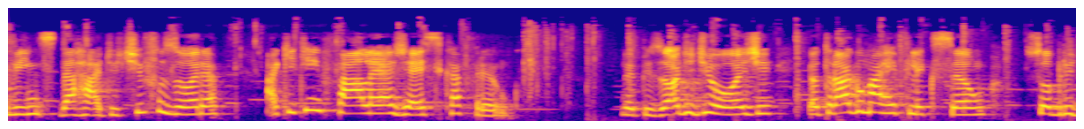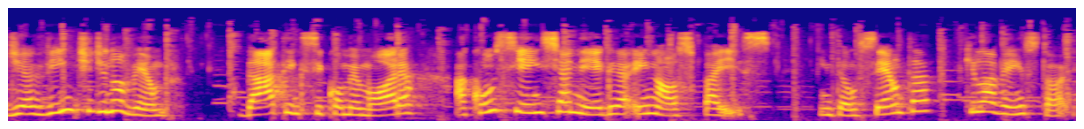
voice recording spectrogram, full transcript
ouvintes da Rádio Difusora. Aqui quem fala é a Jéssica Franco. No episódio de hoje, eu trago uma reflexão sobre o dia 20 de novembro, data em que se comemora a consciência negra em nosso país. Então senta que lá vem história.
